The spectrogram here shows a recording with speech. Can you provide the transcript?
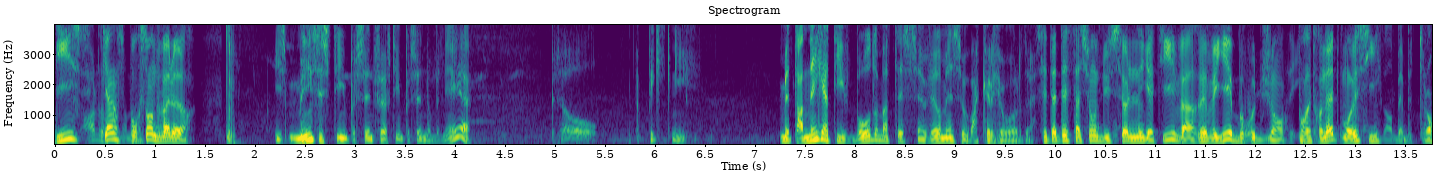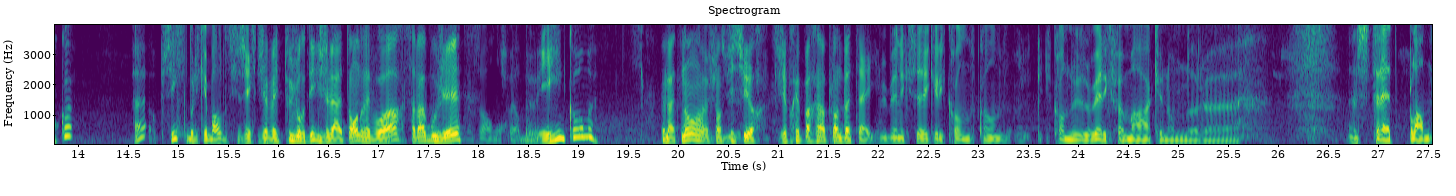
10-15% de valeur. Is minstens 10%, 15% naar beneden. Dat pik ik niet. Met dat negatief bodemattest zijn veel mensen wakker geworden. Cette attestation du sol négative a réveillé beaucoup de gens. Pour être honnête, moi aussi. Ik ben al bij betrokken, hè, op zich. Maar ik heb altijd gezegd, J'avais toujours dit que j'allais attendre et voir, ça va bouger. er zal nog wel beweging komen. Mais maintenant, j'en suis sûr. J'ai préparé un plan de bataille. Nu ben ik zeker, ik kon, kon, ik kon nu er werk van maken om er eh, een strijdplan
